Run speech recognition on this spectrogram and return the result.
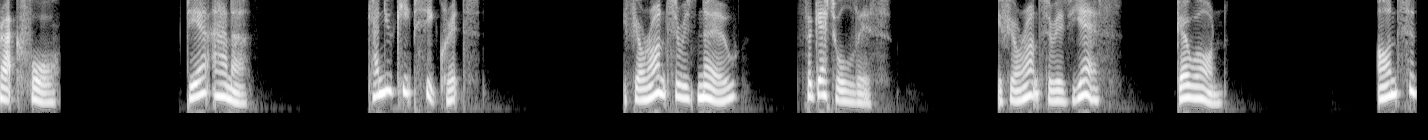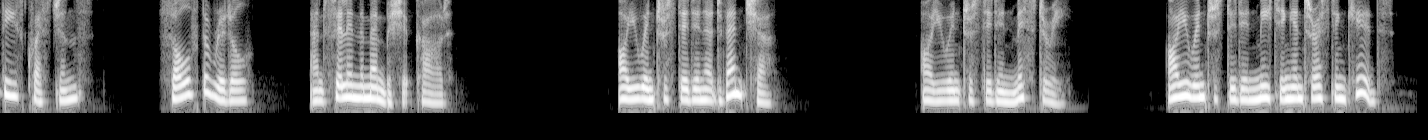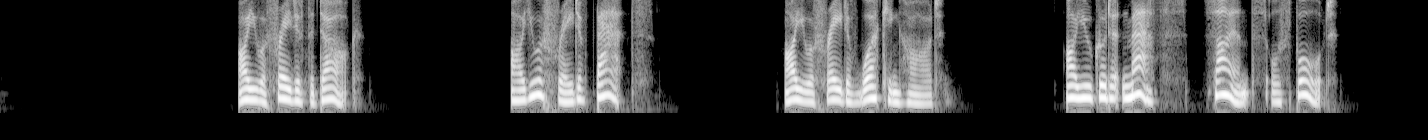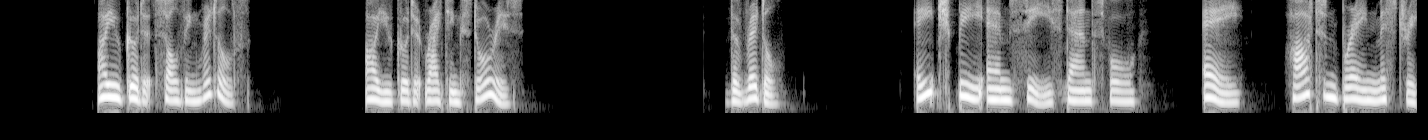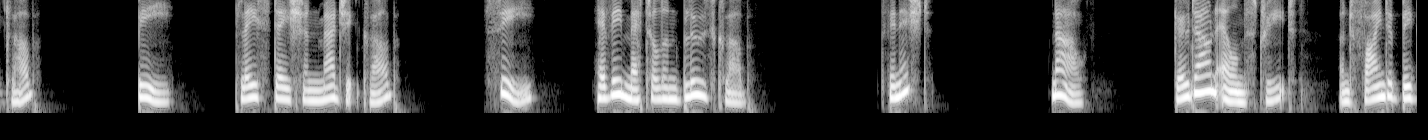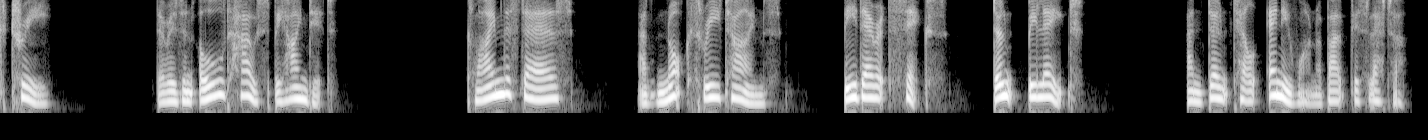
track 4. Dear Anna, Can you keep secrets? If your answer is no, forget all this. If your answer is yes, go on. Answer these questions, solve the riddle, and fill in the membership card. Are you interested in adventure? Are you interested in mystery? Are you interested in meeting interesting kids? Are you afraid of the dark? Are you afraid of bats? Are you afraid of working hard? Are you good at maths, science, or sport? Are you good at solving riddles? Are you good at writing stories? The riddle. HBMC stands for A. Heart and Brain Mystery Club, B. PlayStation Magic Club, C. Heavy Metal and Blues Club. Finished? Now, go down Elm Street and find a big tree. There is an old house behind it. Climb the stairs and knock three times. Be there at six. Don't be late. And don't tell anyone about this letter.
